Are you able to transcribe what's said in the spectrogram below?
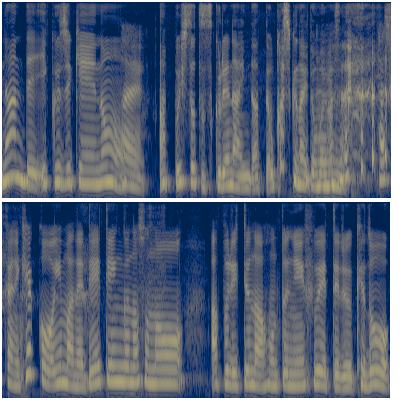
なんで育児系のアップ一つ作れないんだっておかしくないと思いますね。うん、確かに結構今ねデーティングのそのアプリっていうのは本当に増えてるけど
